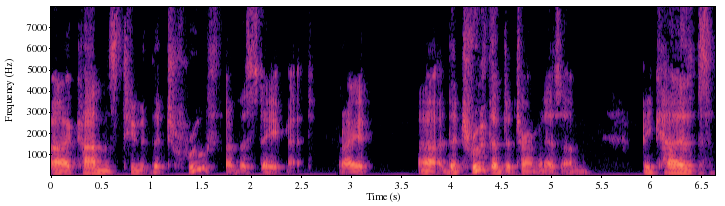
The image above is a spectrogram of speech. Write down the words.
uh, comes to the truth of the statement, right? Uh, the truth of determinism, because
